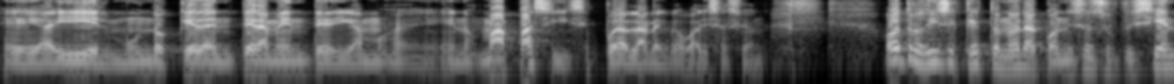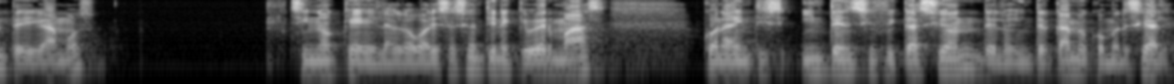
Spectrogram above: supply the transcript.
eh, ahí el mundo queda enteramente, digamos, eh, en los mapas y se puede hablar de globalización. Otros dicen que esto no era condición suficiente, digamos, sino que la globalización tiene que ver más con la intensificación de los intercambios comerciales.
